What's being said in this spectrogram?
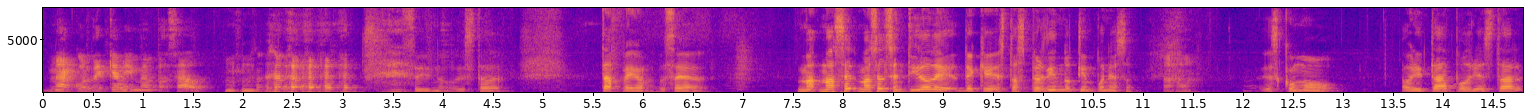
me acordé que a mí me ha pasado. sí, no, está, está feo, o sea, más el, más el sentido de, de que estás perdiendo tiempo en eso. Ajá. Es como, ahorita podría estar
